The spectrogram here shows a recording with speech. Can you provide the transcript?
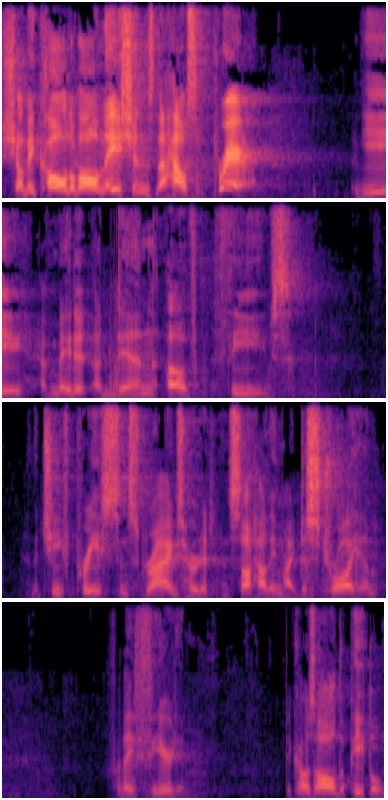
shall be called of all nations the house of prayer? And ye have made it a den of thieves. And the chief priests and scribes heard it and sought how they might destroy him, for they feared him, because all the people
